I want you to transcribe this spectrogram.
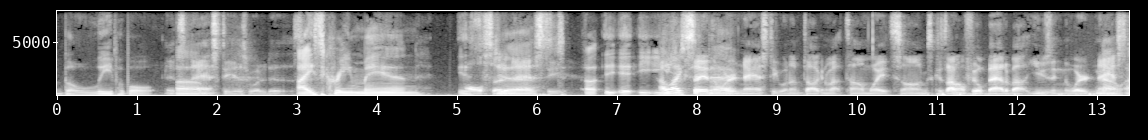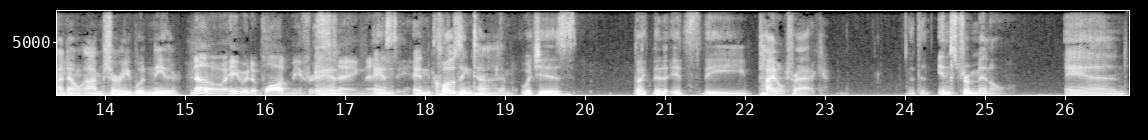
unbelievable. It's Um, nasty, is what it is. Ice Cream Man is Also just. nasty. Uh, it, it, you I like saying the word nasty when I'm talking about Tom Waits songs because I don't feel bad about using the word nasty. No, I don't. I'm sure he wouldn't either. No, he would applaud me for And saying nasty. and and closing time, which is like the it's the title track. It's an instrumental, and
